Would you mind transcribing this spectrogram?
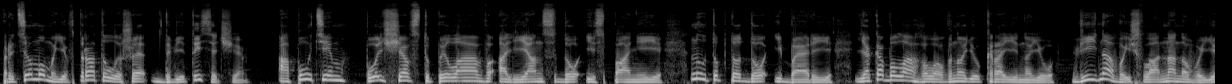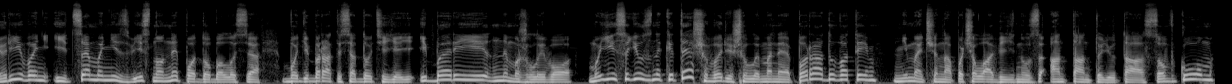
При цьому мої втрати лише 2 тисячі. А потім Польща вступила в альянс до Іспанії, ну тобто до Іберії, яка була головною країною. Війна вийшла на новий рівень, і це мені, звісно, не подобалося, бо дібратися до тієї Іберії неможливо. Мої союзники теж вирішили мене порадувати. Німеччина почала війну з Антантою та Совком,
